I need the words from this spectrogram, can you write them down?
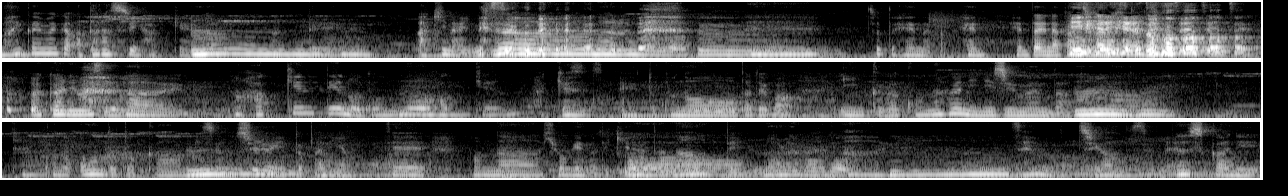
毎回毎回新しい発見があって飽きないんですよね。なるほど。ちょっと変な変変態な感じなんですけど。全然全然わかりますよ、はい、発見っていうのはどんな発見、発見、えーと、この例えばインクがこんなふうににじむんだとか、うんうんこの温度とか水の種類とかによってこんな表現ができるんだなっていう。なるほど、はい、全部違うんですよね。確かに、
